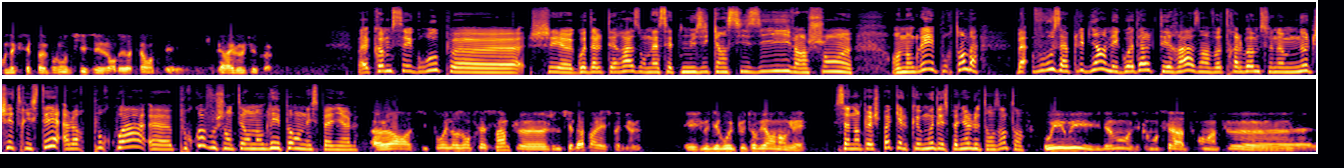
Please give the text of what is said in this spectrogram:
on accepte pas volontiers ces genres de références, c'est super élogieux, quoi. Bah, Comme ces groupes, euh, chez Guadalteras, on a cette musique incisive, un chant euh, en anglais, et pourtant, bah, bah, vous vous appelez bien les Guadalteras, hein, votre album se nomme Noche Triste, alors pourquoi, euh, pourquoi vous chantez en anglais et pas en espagnol? Alors, c'est pour une raison très simple, je ne sais pas parler espagnol et je me débrouille plutôt bien en anglais. Ça n'empêche pas quelques mots d'espagnol de temps en temps. Oui, oui, évidemment, j'ai commencé à apprendre un peu euh,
